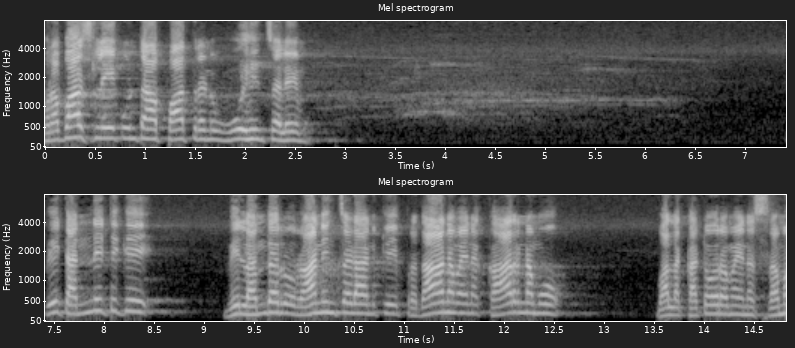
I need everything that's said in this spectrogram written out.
ప్రభాస్ లేకుండా ఆ పాత్రను ఊహించలేము వీటన్నిటికీ వీళ్ళందరూ రాణించడానికి ప్రధానమైన కారణము వాళ్ళ కఠోరమైన శ్రమ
